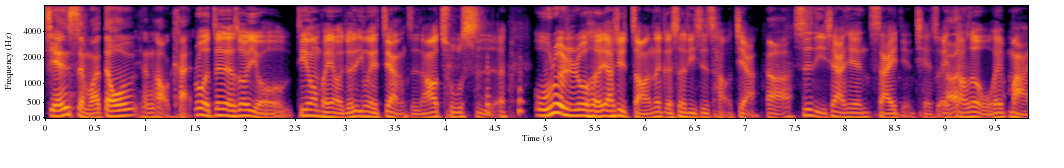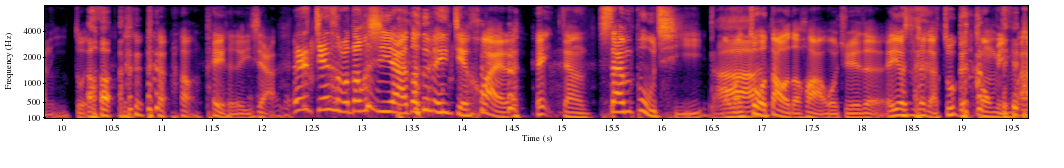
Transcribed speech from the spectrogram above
剪什么都很好看。如果真的说有听众朋友就是因为这样子，然后出事了。无论如何要去找那个设计师吵架啊，私底下先塞一点钱，说哎，到时候我会骂你一顿，配合一下。哎，剪什么东西啊？都是被你剪坏了。哎，这样三步棋我们做到的话，我觉得哎，又是那个诸葛孔明嘛，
